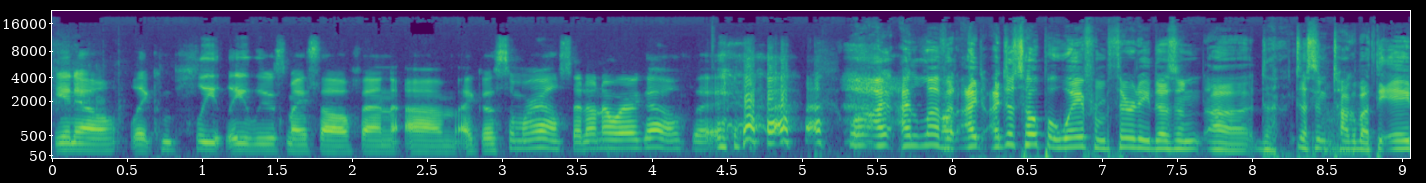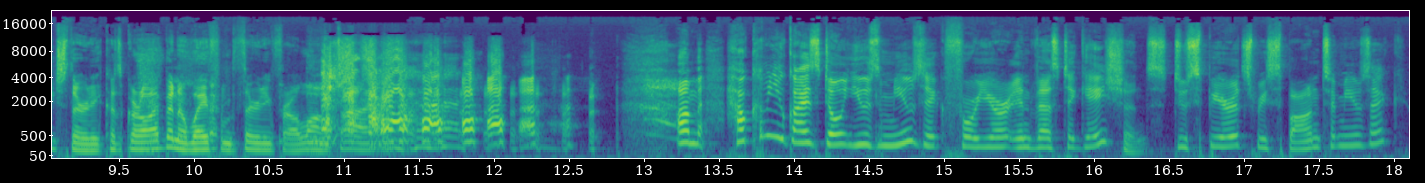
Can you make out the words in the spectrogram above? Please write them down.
you know, like completely lose myself and um, I go somewhere else. I don't know where I go, but Well, I, I love it. I, I just hope away from thirty doesn't uh, doesn't talk about the age thirty because girl, I've been away from thirty for a long time. um, how come you guys don't use music for your investigations? Do spirits respond to music?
